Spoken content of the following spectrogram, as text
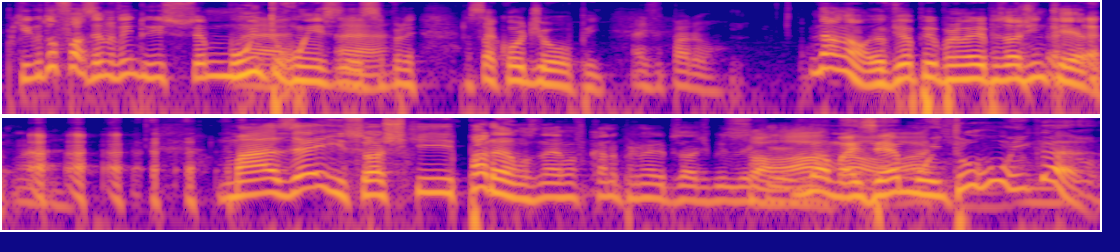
por que eu tô fazendo vendo isso? Isso é muito É, ruim, esse- é. essa, essa Cold Open. Aí você parou. Não, não, eu vi o primeiro episódio inteiro. É. Mas é isso, eu acho que paramos, né? Vamos ficar no primeiro episódio de Billy the Só. Kid. Não, mas tá é ótimo, muito ruim, cara.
